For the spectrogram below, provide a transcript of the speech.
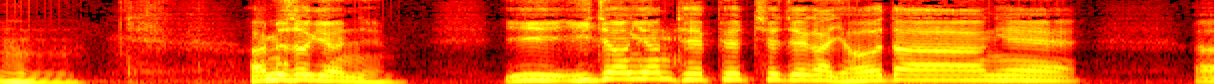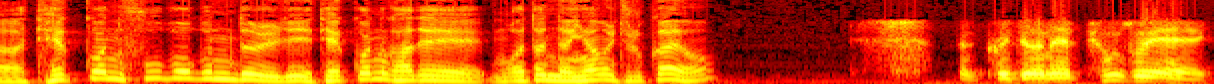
음. 안민석 의원님, 이 이정현 대표 체제가 여당의 어, 대권 후보군들, 이 대권 가대에 뭐 어떤 영향을 줄까요? 그 전에 평소에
